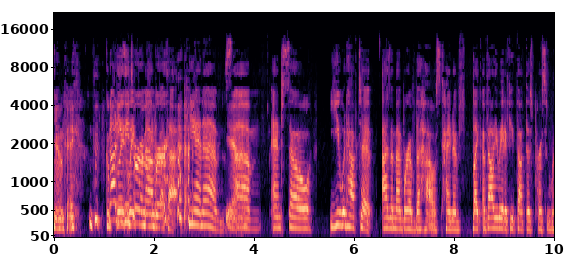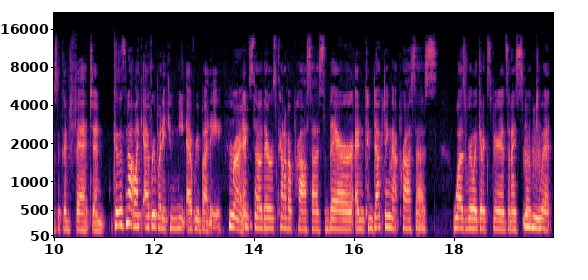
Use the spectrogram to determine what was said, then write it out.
okay. Not easy to remember. PNMs. Yeah. Um, and so you would have to, as a member of the house, kind of like evaluate if you thought this person was a good fit. And because it's not like everybody can meet everybody. Right. And so there was kind of a process there. And conducting that process was really good experience. And I spoke Mm-hmm. to it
